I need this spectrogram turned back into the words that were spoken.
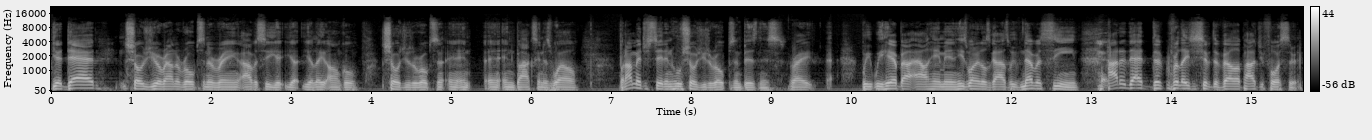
your dad showed you around the ropes in the ring. Obviously, your, your, your late uncle showed you the ropes in, in, in boxing as well. But I'm interested in who showed you the ropes in business, right? We, we hear about Al Haymon. He's one of those guys we've never seen. How did that de- relationship develop? How'd you foster it?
